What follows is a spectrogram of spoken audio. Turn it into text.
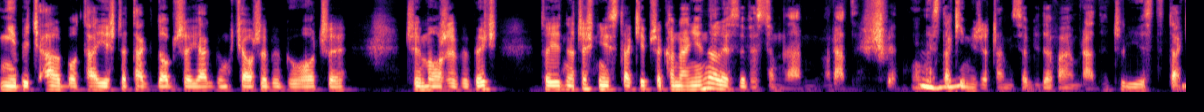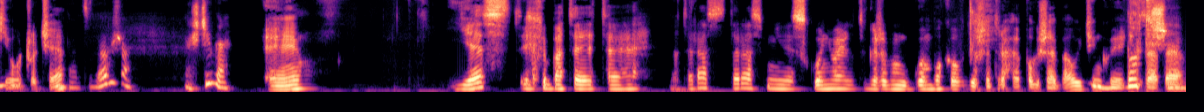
nie być albo ta jeszcze tak dobrze, jakbym chciał, żeby było, czy, czy może by być, to jednocześnie jest takie przekonanie, no ale sobie z tym dam radę, świetnie, nie z Mhm. takimi rzeczami sobie dawałem radę, czyli jest takie uczucie. Bardzo dobrze. Właściwe. Y, Jest chyba te, te No teraz, teraz mnie skłoniłaś do tego, żebym głęboko w duszy trochę pogrzebał i dziękuję Bo Ci za to.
